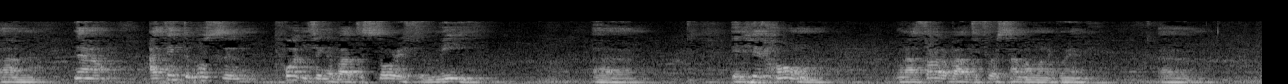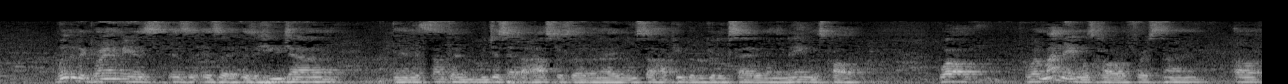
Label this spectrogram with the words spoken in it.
Um, now, I think the most important thing about the story for me uh, it hit home when I thought about the first time I won a Grammy. Um, winning a Grammy is is a, is a, is a huge honor, and it's something we just had the Oscars the other night, and you saw how people would get excited when the name was called. Well, when my name was called the first time, uh,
